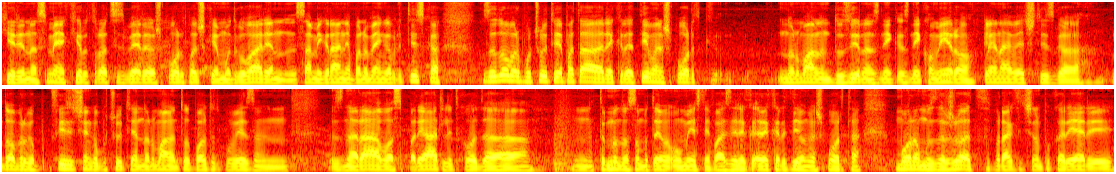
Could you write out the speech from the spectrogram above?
kjer je nasmeh, kjer otroci zberejo šport, pač ki jim odgovarja, sam igranje pa nobenega pritiska. Za dobro počutje je pa ta rekreativen šport, normalen, doziran z, nek, z neko mero, kle največ tistega dobrega fizičnega počutja, normalen to pa tudi povezan z naravo, s prijatelji, tako da m, trenutno sem v tej umestni fazi rek, rekreativnega športa. Moram vzdrževati praktično po karieri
